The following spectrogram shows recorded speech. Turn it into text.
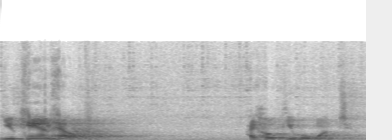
You can help. I hope you will want to.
